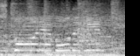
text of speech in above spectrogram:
Skårer Bodø-Glimt.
